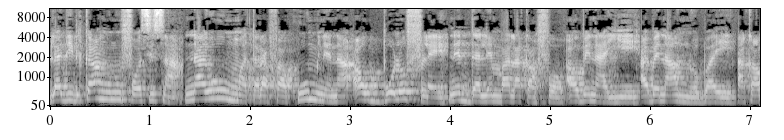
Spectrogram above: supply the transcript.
ladilikan minnu fɔ sisan n'a y'u matarafa k'u minɛna aw bolo fila ye ne dalen b'a la k'a fɔ aw bɛna a ye a bɛna a nɔba ye a ka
